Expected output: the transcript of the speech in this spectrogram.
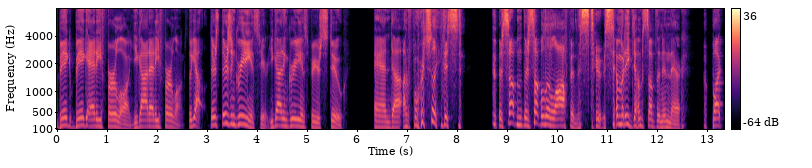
big big Eddie Furlong. You got Eddie Furlong. So yeah, there's there's ingredients here. You got ingredients for your stew, and uh, unfortunately, this there's something there's something a little off in the stew. Somebody dumped something in there, but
